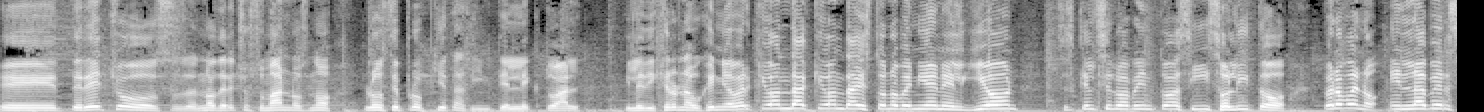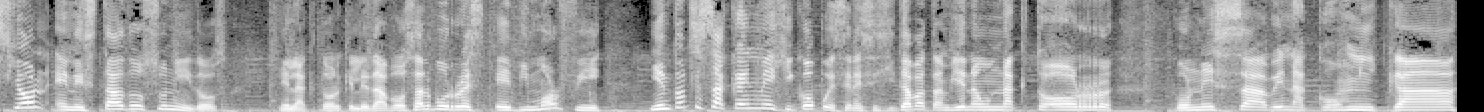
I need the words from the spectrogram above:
eh, derechos, no, derechos humanos, no, los de propiedad intelectual. Y le dijeron a Eugenio, a ver, ¿qué onda? ¿Qué onda? Esto no venía en el guion. Es que él se lo aventó así, solito. Pero bueno, en la versión en Estados Unidos, el actor que le da voz al burro es Eddie Murphy. Y entonces acá en México pues se necesitaba también a un actor con esa vena cómica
